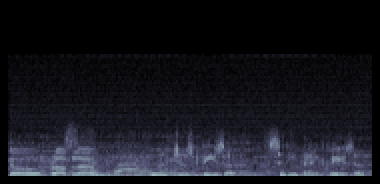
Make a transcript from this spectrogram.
No problem. Not just Visa, Citibank Visa.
